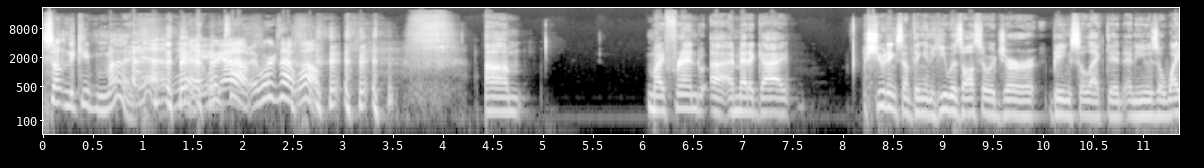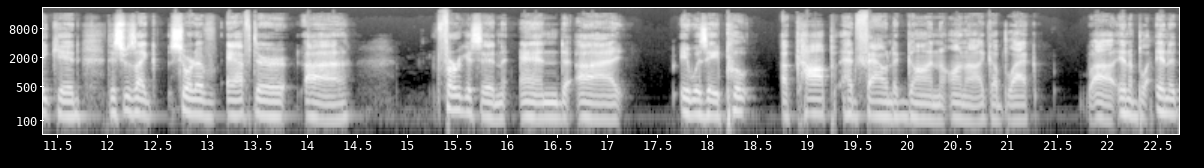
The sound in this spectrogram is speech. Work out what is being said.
something to keep in mind. Yeah, yeah, it you works go. out. It works out well. Um, my friend, uh, I met a guy shooting something, and he was also a juror being selected, and he was a white kid. This was like sort of after uh, Ferguson, and uh, it was a po- a cop had found a gun on a, like a black uh, in a bla- in a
